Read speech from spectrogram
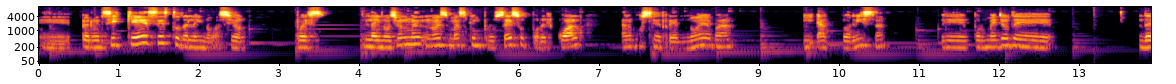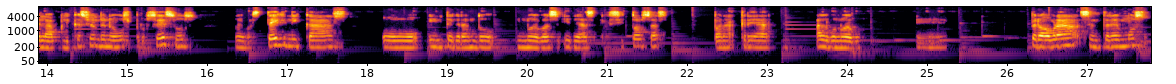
Eh, pero en sí, ¿qué es esto de la innovación? Pues la innovación no es más que un proceso por el cual algo se renueva y actualiza eh, por medio de, de la aplicación de nuevos procesos, nuevas técnicas, o integrando nuevas ideas exitosas para crear algo nuevo. Eh, pero ahora centremos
